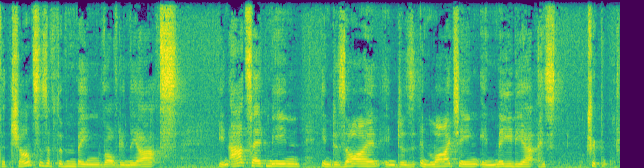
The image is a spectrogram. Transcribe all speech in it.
The chances of them being involved in the arts, in arts admin, in design, in, des- in lighting, in media, has tripled.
